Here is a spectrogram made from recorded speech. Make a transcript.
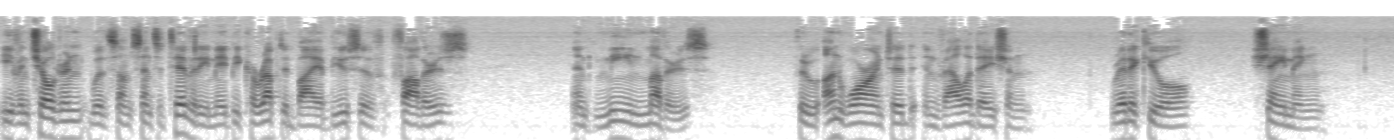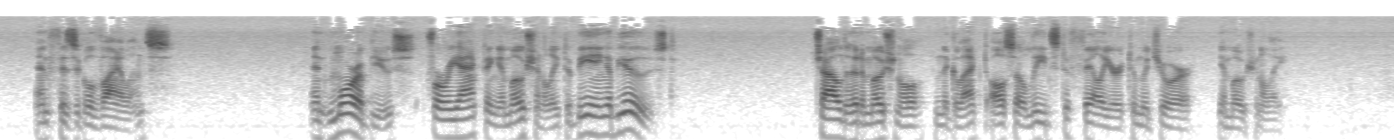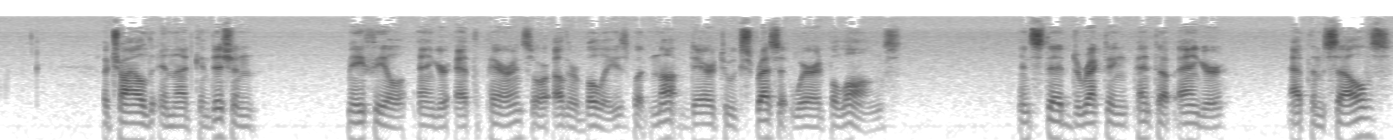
Even children with some sensitivity may be corrupted by abusive fathers and mean mothers through unwarranted invalidation, ridicule, shaming, and physical violence, and more abuse for reacting emotionally to being abused. Childhood emotional neglect also leads to failure to mature emotionally. A child in that condition may feel anger at the parents or other bullies, but not dare to express it where it belongs, instead directing pent-up anger at themselves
